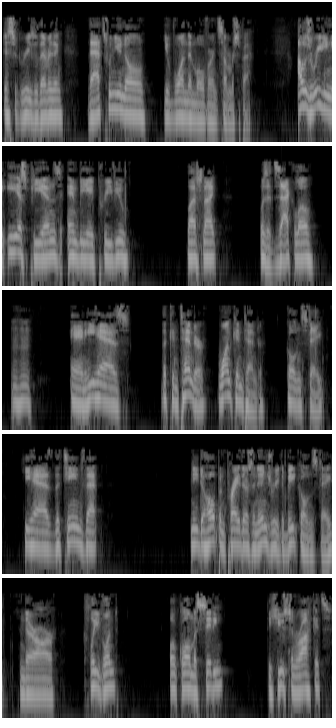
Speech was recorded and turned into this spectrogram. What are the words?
disagrees with everything, that's when you know you've won them over in some respect. I was reading ESPN's NBA preview last night. Was it Zach Lowe? Mm-hmm. And he has the contender, one contender, Golden State. He has the teams that need to hope and pray there's an injury to beat Golden State. And there are Cleveland, Oklahoma City, the Houston Rockets,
